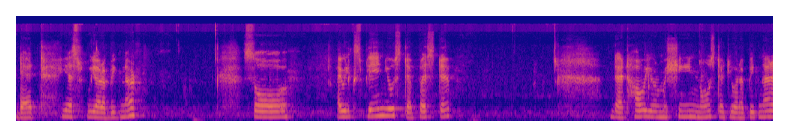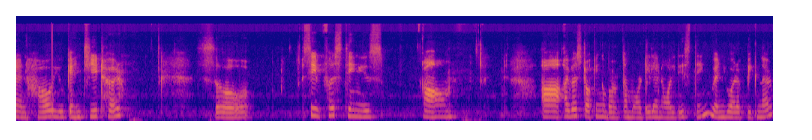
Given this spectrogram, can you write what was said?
that yes we are a beginner. So i will explain you step by step that how your machine knows that you are a beginner and how you can cheat her. So see first thing is um uh, i was talking about the model and all these thing. When you are a beginner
